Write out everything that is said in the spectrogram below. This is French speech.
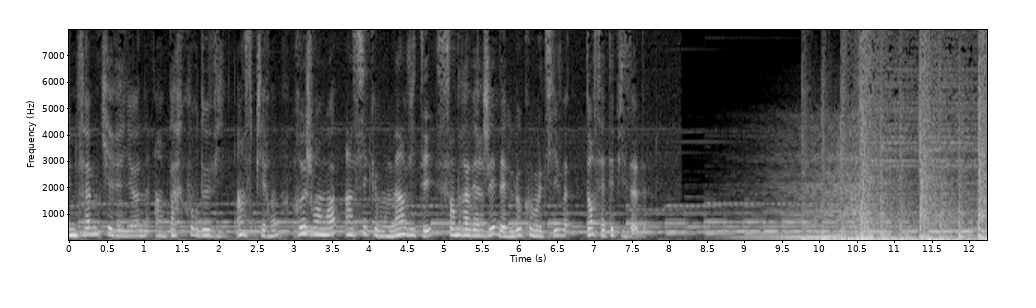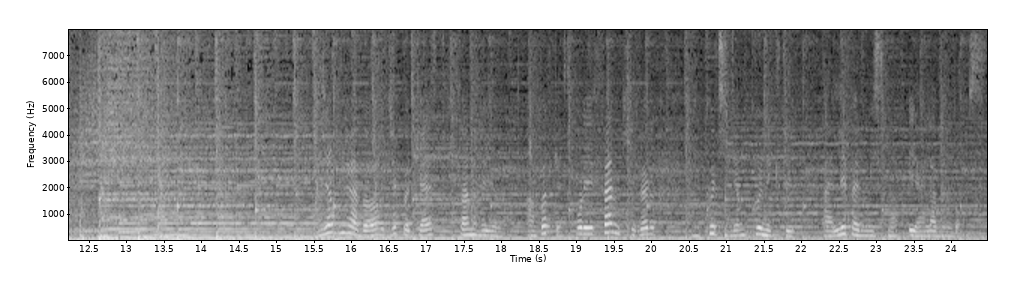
une femme qui rayonne, un parcours de vie inspirant. Rejoins-moi ainsi que mon invitée Sandra Verger d'Elle Locomotive dans cet épisode. Bienvenue à bord du podcast Femmes rayonnantes, un podcast pour les femmes qui veulent un quotidien connecté à l'épanouissement et à l'abondance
